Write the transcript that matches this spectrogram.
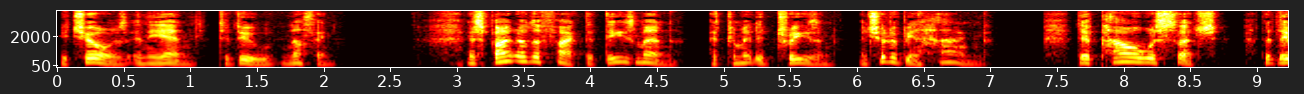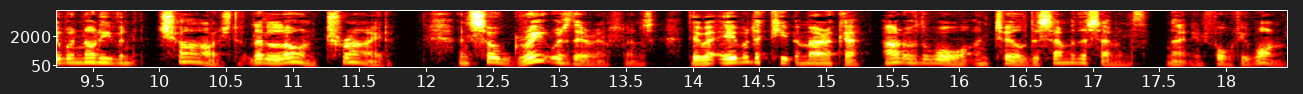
he chose, in the end, to do nothing. In spite of the fact that these men had committed treason and should have been hanged, their power was such that they were not even charged, let alone tried, and so great was their influence they were able to keep America out of the war until December the 7th, 1941.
